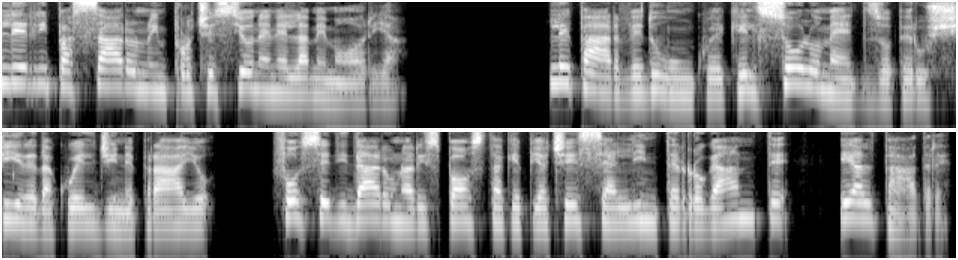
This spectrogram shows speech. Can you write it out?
le ripassarono in processione nella memoria. Le parve dunque che il solo mezzo per uscire da quel ginepraio fosse di dare una risposta che piacesse all'interrogante e al padre,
